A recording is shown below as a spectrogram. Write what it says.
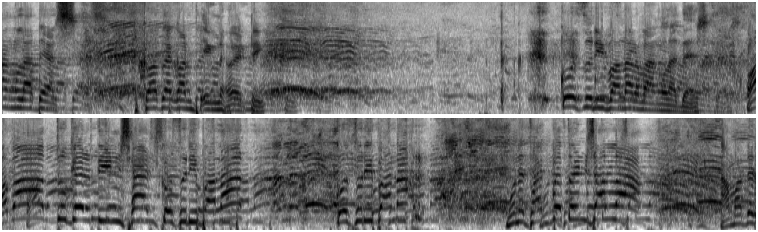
বাংলাদেশ। কথা এখন ঠিক না ঠিক কচুরি পাড়ার বাংলাদেশ। অভাব দুঃখের দিন শেষ কচুরি পালার কচুরি পানার মনে থাকবে তো ইনশাল্লাহ আমাদের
